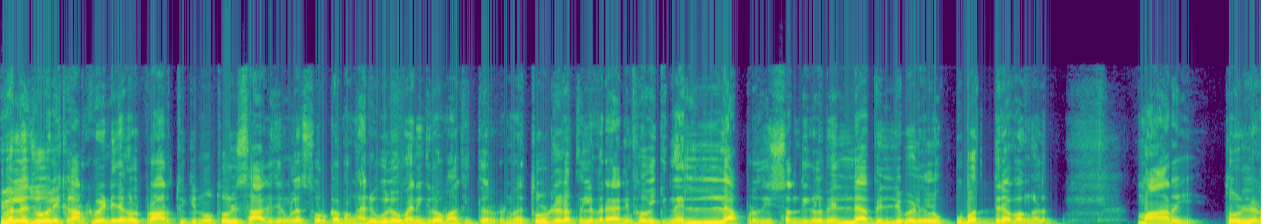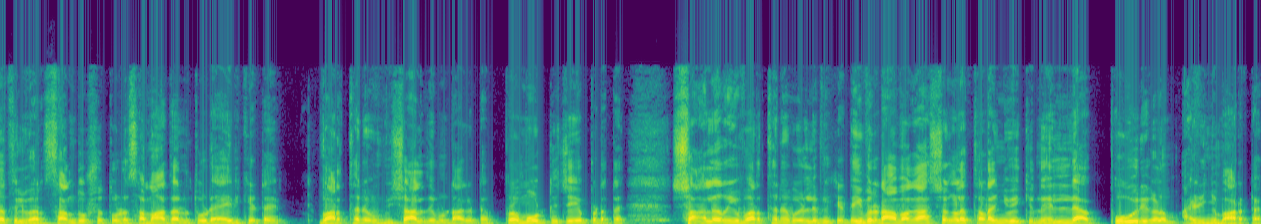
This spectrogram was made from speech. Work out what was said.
ഇവരുടെ ജോലിക്കാർക്ക് വേണ്ടി ഞങ്ങൾ പ്രാർത്ഥിക്കുന്നു. തൊഴിൽ സാഹചര്യങ്ങളെ സ്വർഗം അനുകൂലവും അനുഗ്രഹമാക്കി തീർക്കണമേ. തൊഴിലിടത്തിൽ ഇവർ അനുഭവിക്കുന്ന എല്ലാ പ്രതിസന്ധികളും എല്ലാ വെല്ലുവിളികളും ഉപദ്രവങ്ങളും മാറി തൊഴിലിടത്തിൽ ഇവർ സന്തോഷത്തോടെ സമാധാനത്തോടെ ആയിരിക്കട്ടെ. വർധനവും വിശാലതയും ഉണ്ടാകട്ടെ പ്രൊമോട്ട് ചെയ്യപ്പെടട്ടെ സാലറി വർധനവുകൾ ലഭിക്കട്ടെ ഇവരുടെ അവകാശങ്ങളെ തടഞ്ഞു വയ്ക്കുന്ന എല്ലാ പോരുകളും അഴിഞ്ഞു മാറട്ടെ.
